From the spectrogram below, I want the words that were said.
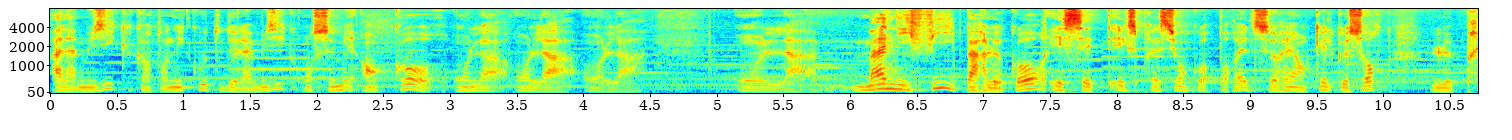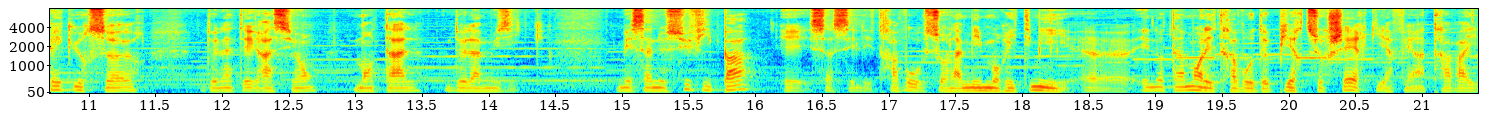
à la musique. Quand on écoute de la musique, on se met en corps, on la, on la, on la, on la magnifie par le corps et cette expression corporelle serait en quelque sorte le précurseur de l'intégration mentale de la musique. Mais ça ne suffit pas, et ça c'est les travaux sur la mémorythmie, euh, et notamment les travaux de Pierre Turcher qui a fait un travail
